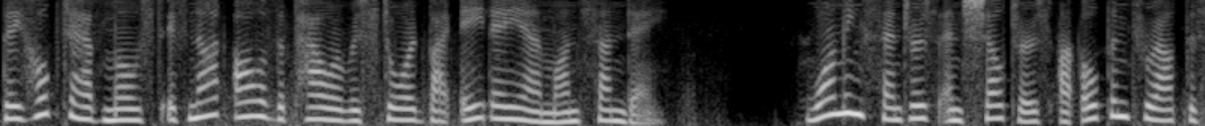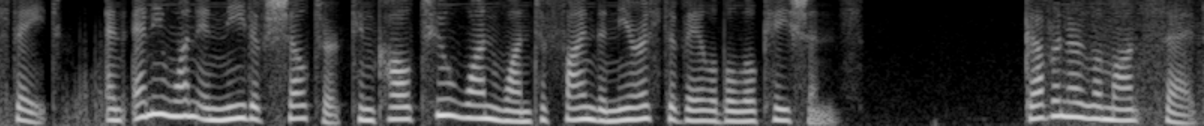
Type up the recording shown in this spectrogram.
They hope to have most if not all of the power restored by 8 a.m. on Sunday. Warming centers and shelters are open throughout the state, and anyone in need of shelter can call 211 to find the nearest available locations. Governor Lamont said.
